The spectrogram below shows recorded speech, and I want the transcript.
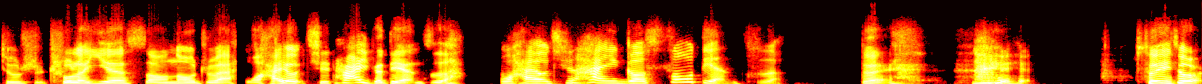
就是除了 yes or no 之外，我还有其他一个点子，我还有其他一个馊点子，对。所以就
